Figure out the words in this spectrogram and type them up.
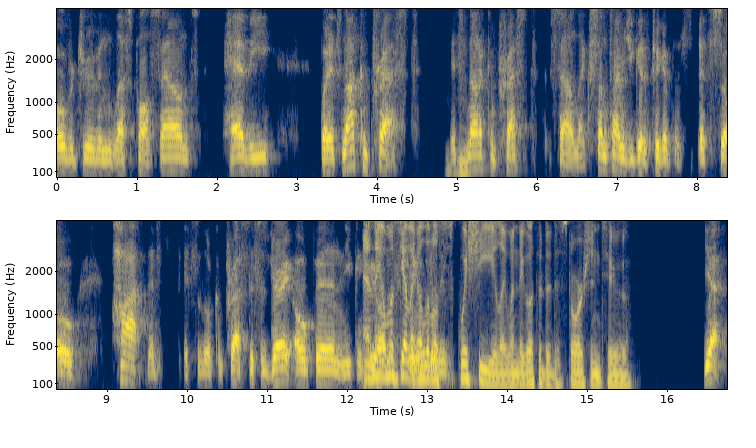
overdriven Les Paul sound, heavy, but it's not compressed. Mm-hmm. It's not a compressed sound. Like sometimes you get a pickup that's that's so hot that it's it's a little compressed. This is very open, and you can. And they almost the get like a little really. squishy, like when they go through the distortion too. Yeah,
